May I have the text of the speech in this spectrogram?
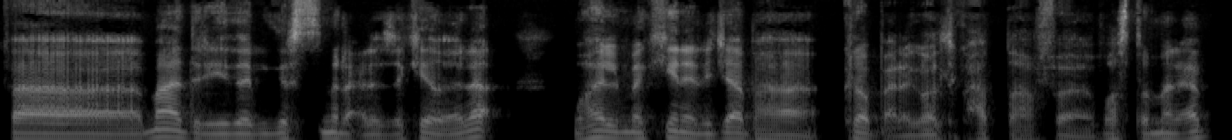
فما أدري إذا بيقدر يستمر على زي كذا ولا لا. وهل الماكينة اللي جابها كلوب على قولتك وحطها في وسط الملعب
